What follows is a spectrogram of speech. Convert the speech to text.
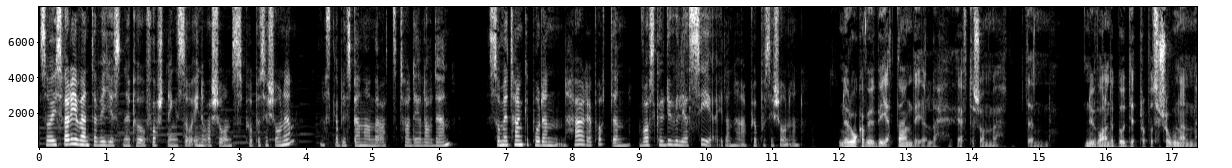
Så i Sverige väntar vi just nu på forsknings och innovationspropositionen. Det ska bli spännande att ta del av den. Så med tanke på den här rapporten, vad skulle du vilja se i den här propositionen? Nu råkar vi veta en del eftersom den nuvarande budgetpropositionen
